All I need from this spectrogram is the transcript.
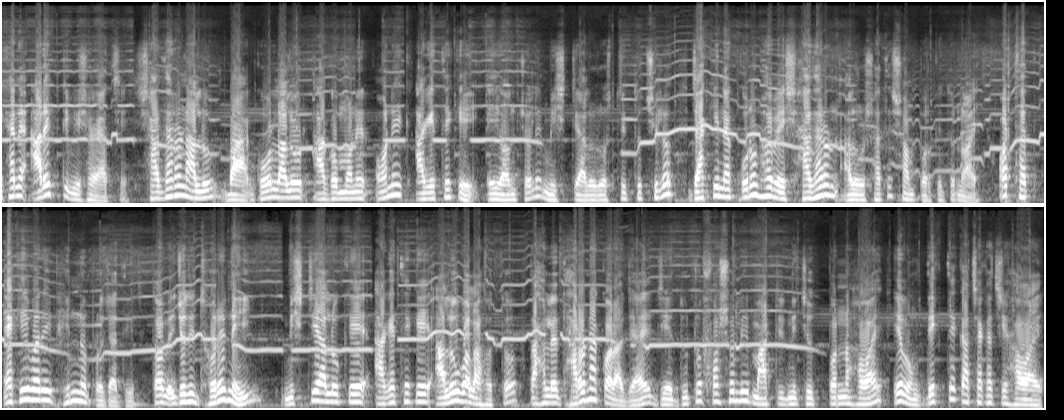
এখানে আরেকটি বিষয় আছে। সাধারণ আলু বা গোল আলুর আগমনের অনেক আগে থেকেই এই অঞ্চলে মিষ্টি আলুর অস্তিত্ব ছিল, যা কিনা কোনোভাবে সাধারণ আলুর সাথে সম্পর্কিত নয়। অর্থাৎ একেবারেই ভিন্ন প্রজাতির। তবে যদি ধরে নেই মিষ্টি আলুকে আগে থেকে আলু বলা হতো, তাহলে ধারণা করা যায় যে দুটো ফসলই মাটির নিচে উৎপন্ন হওয়ায় এবং দেখতে কাছাকাছি হওয়ায়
